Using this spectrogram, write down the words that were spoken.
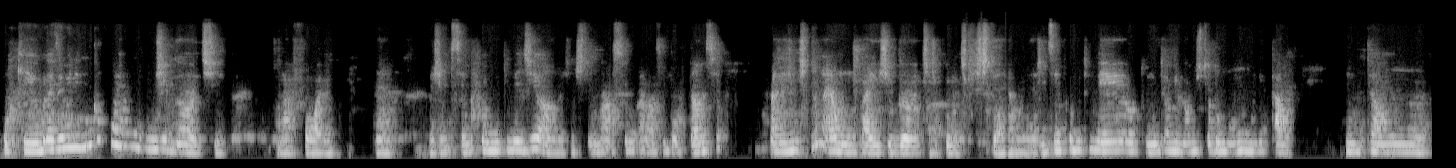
Porque o Brasil ele nunca foi um, um gigante lá fora, né? A gente sempre foi muito mediano, a gente tem a nossa importância, mas a gente não é um país gigante de política externa, né? A gente sempre foi muito neutro, muito amigão de todo mundo e tal. Então,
